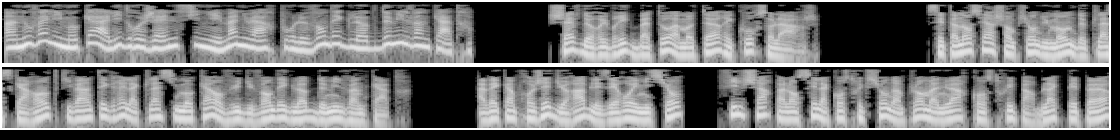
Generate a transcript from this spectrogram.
Un nouvel IMOCA à l'hydrogène signé Manuard pour le Vendée Globe 2024. Chef de rubrique bateau à moteur et course au large. C'est un ancien champion du monde de classe 40 qui va intégrer la classe IMOCA en vue du Vendée Globe 2024. Avec un projet durable et zéro émission, Phil Sharp a lancé la construction d'un plan Manuard construit par Black Pepper,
